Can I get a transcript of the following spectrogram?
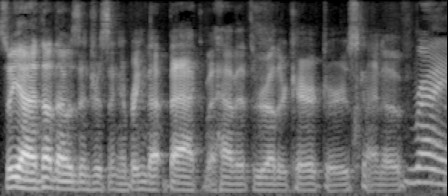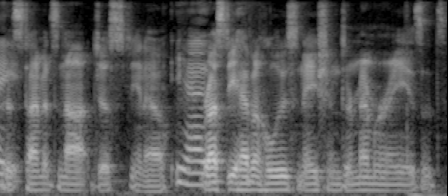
So yeah, I thought that was interesting to bring that back, but have it through other characters, kind of. Right. This time it's not just you know Yeah. Rusty having hallucinations or memories. It's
